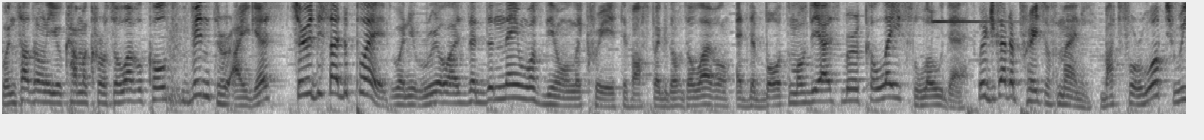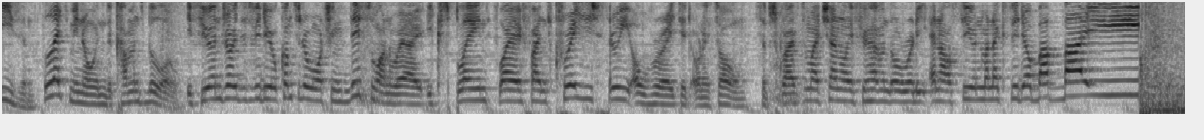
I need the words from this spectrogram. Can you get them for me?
when suddenly you come across a level called Winter, I guess. So you decide to play it when you realize that the name was the only creative aspect of the level. At the bottom of the iceberg lays Slow Death, which got a praise of many. But for what reason? Let me know in the comments below. If you enjoyed this video, consider watching this one where I explain explained why I find Crazy 3 overrated on its own. Subscribe to my channel if you haven't already and I'll see you in my next video, bye bye!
